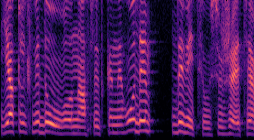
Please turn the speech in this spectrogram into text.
Як ліквідовували наслідки негоди, дивіться у сюжеті.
